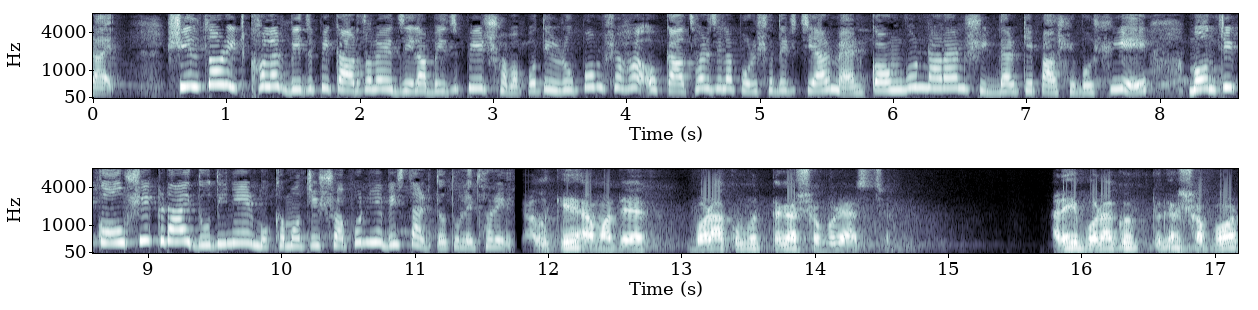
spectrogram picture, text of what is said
রায়। শিলচর ইটখলার বিজেপি কার্যালয়ে জেলা বিজেপির সভাপতি রূপম সাহা ও কাছাড় জেলা পরিষদের চেয়ারম্যান কঙ্গন নারায়ণ শিকদারকে পাশে বসিয়ে মন্ত্রী কৌশিক রায় দুদিনের মুখ্যমন্ত্রীর সফর নিয়ে বিস্তারিত তুলে ধরেন। কালকে আমাদের বরাক উপত্যকার সফরে আসছেন আর এই বরাক উপত্যকার সফর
